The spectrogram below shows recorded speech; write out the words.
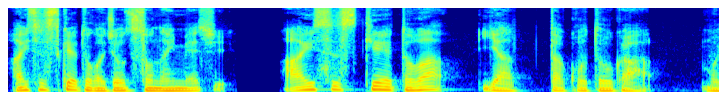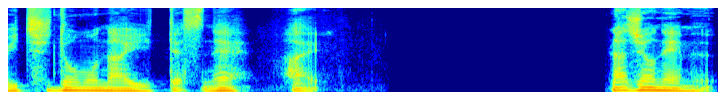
アイススケートが上手そうなイメージ。アイススケートはやったことがもう一度もないですね。はい。ラジオネーム、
